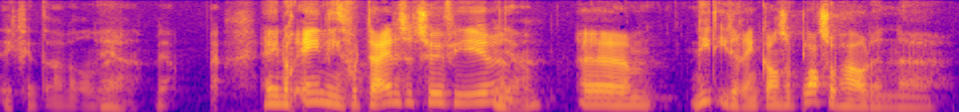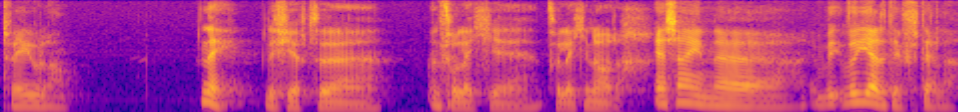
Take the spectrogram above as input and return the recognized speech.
ik vind daar wel. eh, Ja. ja. Ja. Hey, nog één ding voor tijdens het surveilleren. Ja. Ehm, niet iedereen kan zijn plas ophouden eh, twee uur lang. Nee, dus je hebt eh, een toiletje, toiletje nodig. Er zijn, eh, wil, wil jij dat even vertellen?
